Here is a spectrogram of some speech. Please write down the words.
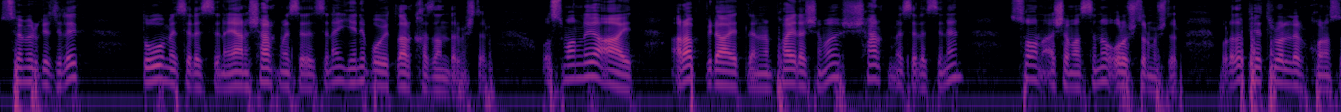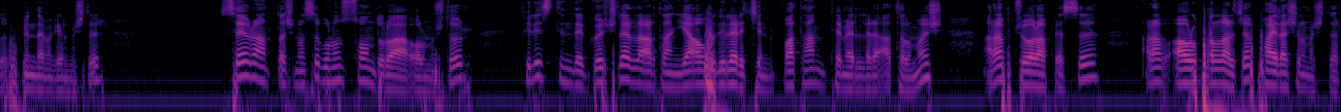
sömürgecilik Doğu meselesine yani Şark meselesine yeni boyutlar kazandırmıştır. Osmanlı'ya ait Arap vilayetlerinin paylaşımı Şark meselesinin son aşamasını oluşturmuştur. Burada petroller konusu gündeme gelmiştir. Sevr Antlaşması bunun son durağı olmuştur. Filistin'de göçlerle artan Yahudiler için vatan temelleri atılmış, Arap coğrafyası Arap Avrupalılarca paylaşılmıştır.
